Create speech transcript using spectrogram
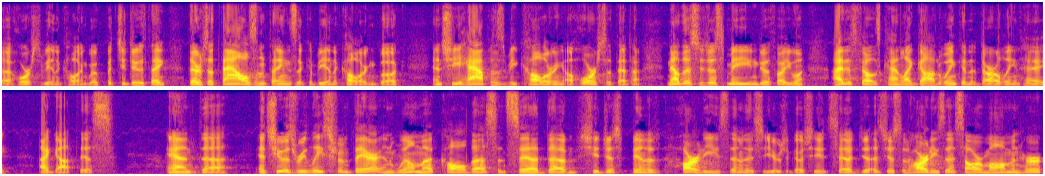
a horse to be in the coloring book, but you do think there's a thousand things that could be in the coloring book, and she happens to be coloring a horse at that time. Now, this is just me. You can do with what you want. I just felt it's kind of like God winking at Darlene, hey, I got this. And, uh, and she was released from there, and Wilma called us and said um, she had just been at Hardee's. I this years ago. She said, it's just at Hardee's, and I saw her mom and her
